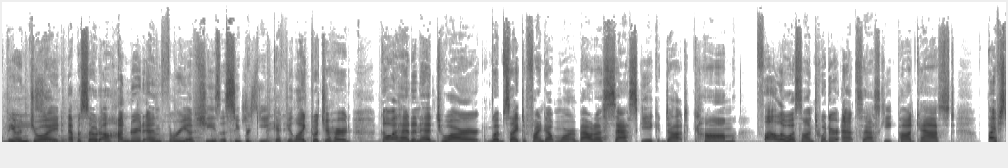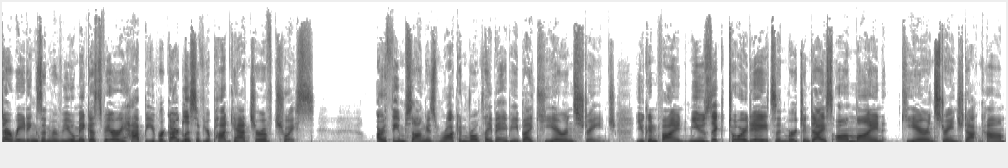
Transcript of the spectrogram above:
hope you enjoyed episode 103 of She's a Super Geek. If you liked what you heard, go ahead and head to our website to find out more about us, sassgeek.com. Follow us on Twitter at SassGeekPodcast. Five star ratings and review make us very happy, regardless of your podcatcher of choice. Our theme song is Rock and Roll Play Baby by Kieran Strange. You can find music, tour dates, and merchandise online, kieranstrange.com,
